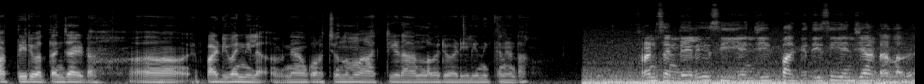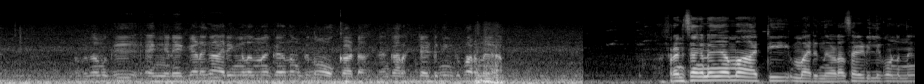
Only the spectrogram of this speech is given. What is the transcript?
പത്ത് ഇരുപത്തഞ്ചായിട്ടാ ഇപ്പം അടി വന്നില്ല. ഞാൻ കുറച്ചൊന്ന് മാറ്റിയിടാനുള്ള പരിപാടിയിൽ നിൽക്കണേട്ടാ ഫ്രണ്ട്സ് എന്റെ സി എൻ ജി പകുതി സി എൻ ജി ആണ്ടുള്ളത് അപ്പോൾ നമുക്ക് എങ്ങനെയൊക്കെയാണ് കാര്യങ്ങളെന്നൊക്കെ നമുക്ക് നോക്കാട്ടോ. ഞാൻ കറക്റ്റായിട്ട് നിങ്ങൾക്ക് പറഞ്ഞുതരാം. ഫ്രണ്ട്സ് അങ്ങനെ ഞാൻ മാറ്റി മരുന്നുകട സൈഡിൽ കൊണ്ടുവന്ന്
